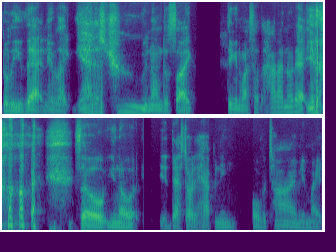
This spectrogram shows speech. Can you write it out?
believe that. And they were like yeah that's true. And i'm just like thinking to myself how do i know that? You know? So you know that started happening over time. And my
